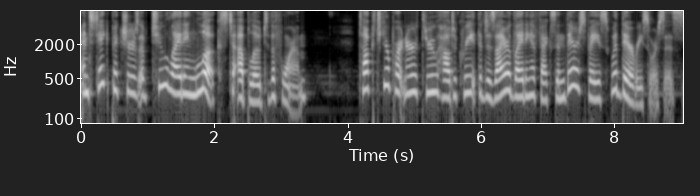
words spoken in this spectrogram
and take pictures of two lighting looks to upload to the forum. Talk to your partner through how to create the desired lighting effects in their space with their resources.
